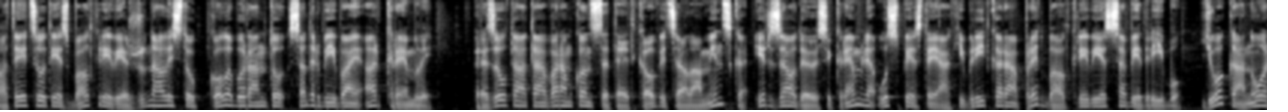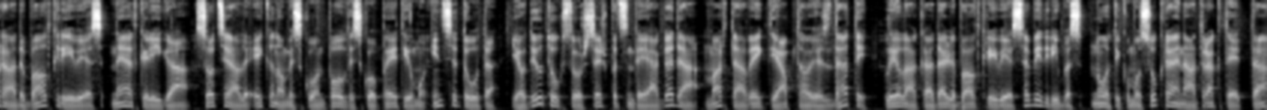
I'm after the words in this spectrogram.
pateicoties Baltkrievijas žurnālistu kolaborantu sadarbībai ar Kremli. Rezultātā varam konstatēt, ka oficiālā Minska ir zaudējusi Kremļa uzspiestajā hibrīdkarā pret Baltkrievijas sabiedrību, jo, kā norāda Baltkrievijas neatkarīgā sociāli ekonomisko un politisko pētījumu institūta, jau 2016. gadā martā veiktie aptaujas dati lielākā daļa Baltkrievijas sabiedrības notikumus Ukrainā traktē tā,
